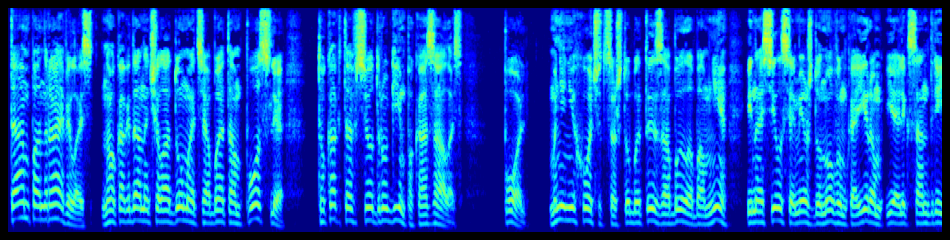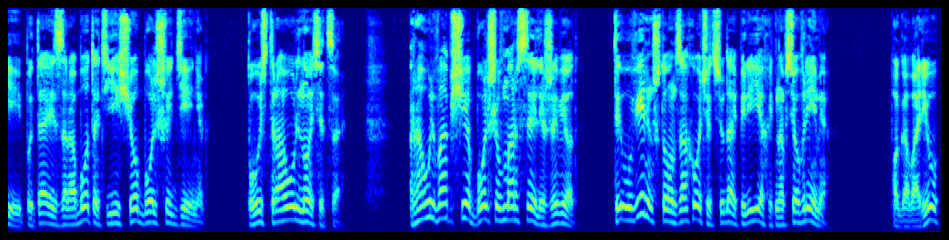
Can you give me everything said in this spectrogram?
Там понравилось, но когда начала думать об этом после, то как-то все другим показалось. Поль, мне не хочется, чтобы ты забыл обо мне и носился между Новым Каиром и Александрией, пытаясь заработать еще больше денег. Пусть Рауль носится. Рауль вообще больше в Марселе живет. Ты уверен, что он захочет сюда переехать на все время? Поговорю.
